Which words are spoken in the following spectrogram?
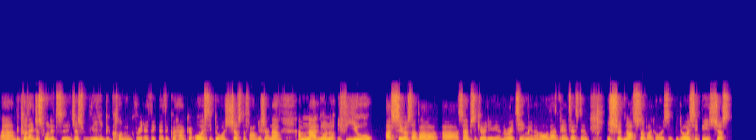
uh, because I just wanted to just really become a great eth- ethical hacker. OSCP was just the foundation. Now I'm not gonna if you are serious about uh, cybersecurity and red teaming and all that pen testing, you should not stop at OSCP. The OSCP is just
